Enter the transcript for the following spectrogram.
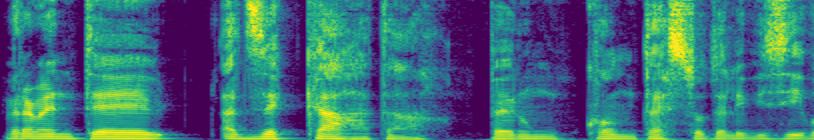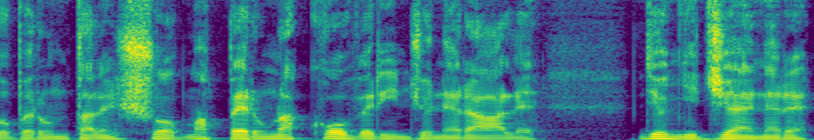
veramente azzeccata per un contesto televisivo, per un talent show, ma per una cover in generale di ogni genere.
